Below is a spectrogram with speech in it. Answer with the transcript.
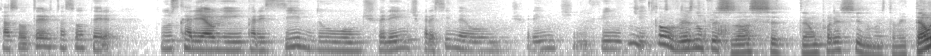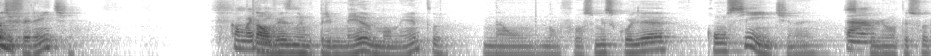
Tá solteiro, tá solteira. Tu buscaria alguém parecido ou diferente, parecida ou diferente, enfim, que que Talvez tem não falar? precisasse ser tão parecido, mas também tão diferente. Como Talvez num primeiro momento não, não fosse uma escolha consciente, né? Tá. Escolher uma pessoa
